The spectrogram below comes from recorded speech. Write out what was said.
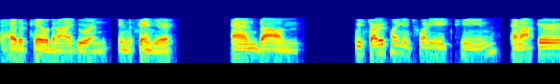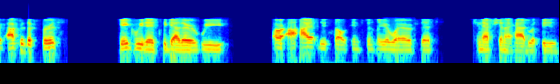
ahead of Caleb and I, who were in in the same year, and um, we started playing in 2018. And after after the first gig we did together, we or I, at least felt instantly aware of this connection I had with these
